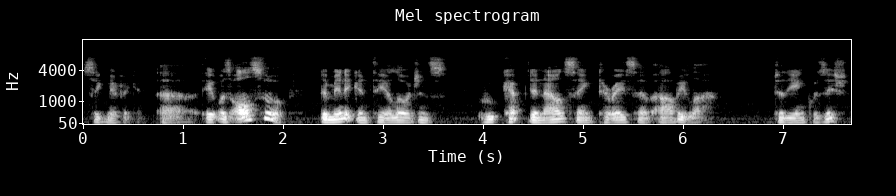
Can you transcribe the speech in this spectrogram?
significant. Uh, it was also Dominican theologians who kept denouncing Teresa of Avila to the Inquisition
